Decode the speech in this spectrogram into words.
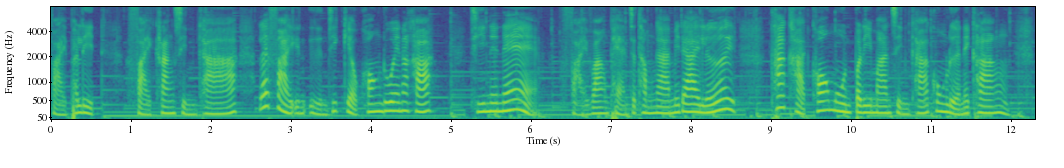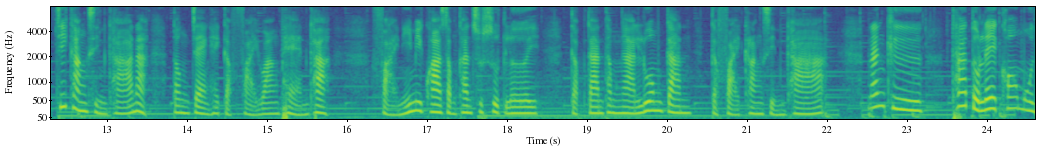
ฝ่ายผลิต ฝ่ายคลังสินค้า และฝ่ายอื่น ๆ ที่เกี่ยวข้องด้วยนะคะ ที่แน่ ๆฝ่ายวางแผนจะทำงานไม่ได้เลย ถ้าขาดข้อมูลปริมาณสินค้าคงเหลือในคลัง ที่คลังสินค้าน่ะ ต้องแจ้งให้กับฝ่ายวางแผนค่ะ ฝ่ายนี้มีความสำคัญสุดๆเลย กับการทำงานร่วมกันกับฝ่ายคลังสินค้า นั่นคือ ถ้าตัวเลขข้อมูล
